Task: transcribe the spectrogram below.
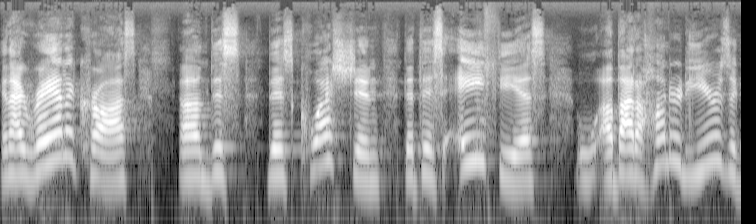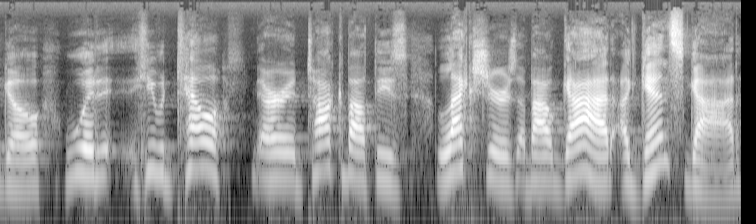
and i ran across um, this, this question that this atheist about 100 years ago would he would tell or talk about these lectures about god against god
